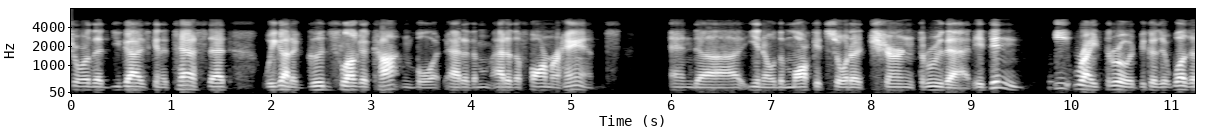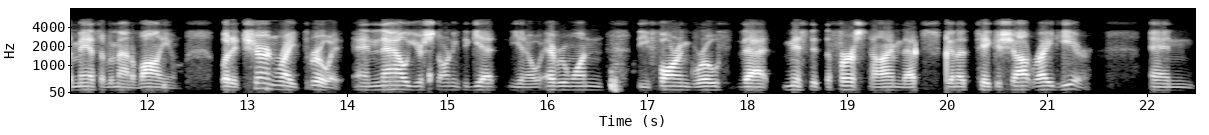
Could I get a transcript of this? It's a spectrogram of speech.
sure that you guys can attest that we got a good slug of cotton bought out of the out of the farmer hands, and uh, you know the market sort of churned through that. It didn't eat right through it because it was a massive amount of volume, but it churned right through it. And now you're starting to get, you know, everyone, the foreign growth that missed it the first time, that's going to take a shot right here. And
